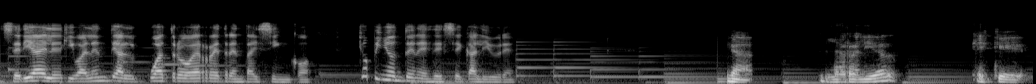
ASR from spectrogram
sería el equivalente al 4R35. ¿Qué opinión tenés de ese calibre? Mira, la realidad es que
